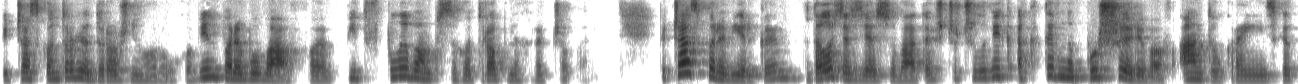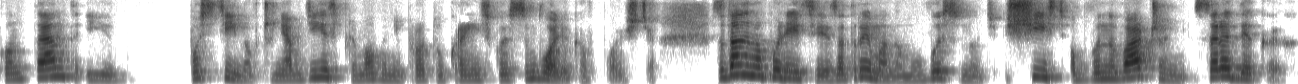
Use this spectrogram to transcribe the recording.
під час контролю дорожнього руху. Він перебував е, під впливом психотропних речовин. Під час перевірки вдалося з'ясувати, що чоловік активно поширював антиукраїнський контент і постійно вчиняв дії, спрямовані проти української символіки в Польщі. За даними поліції, затриманому висунуть шість обвинувачень, серед яких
